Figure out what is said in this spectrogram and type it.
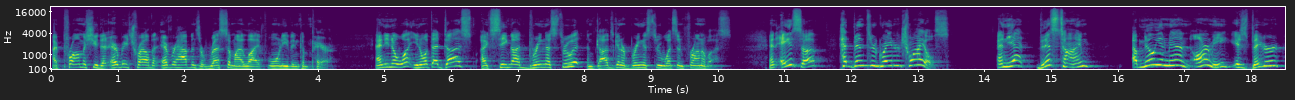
I promise you that every trial that ever happens the rest of my life won't even compare. And you know what? You know what that does? I see God bring us through it, and God's going to bring us through what's in front of us. And Asa had been through greater trials. And yet, this time, a million man army is bigger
